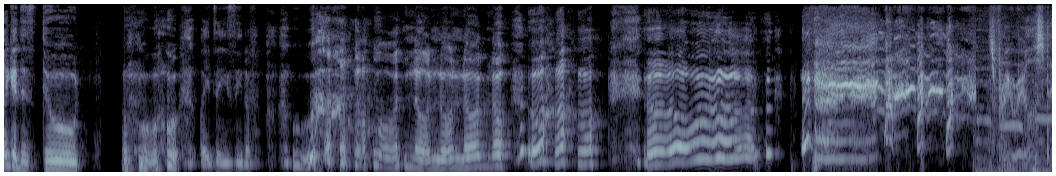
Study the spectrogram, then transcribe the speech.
Look at this dude. Wait till you see the. oh, no, no, no, no. it's free real estate.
